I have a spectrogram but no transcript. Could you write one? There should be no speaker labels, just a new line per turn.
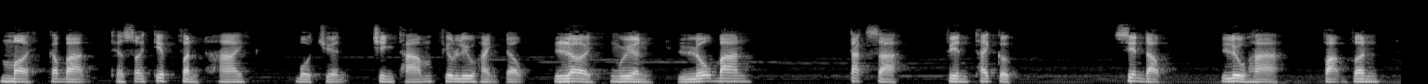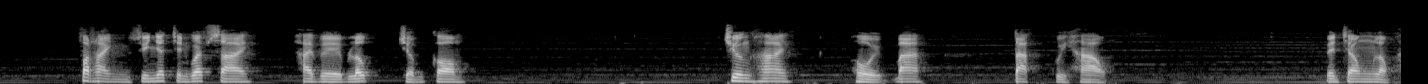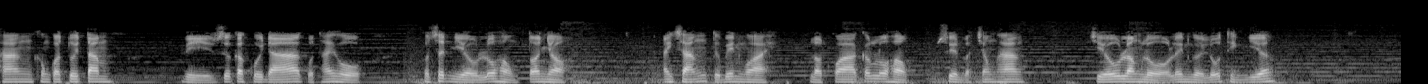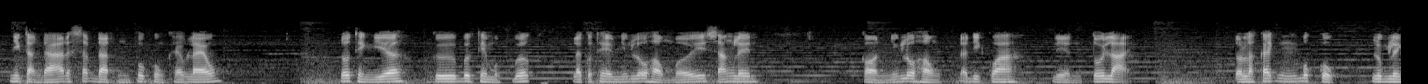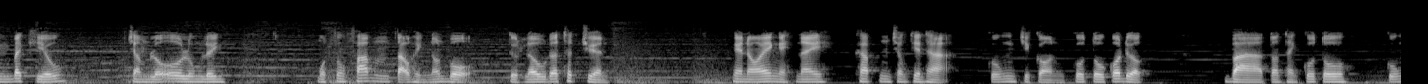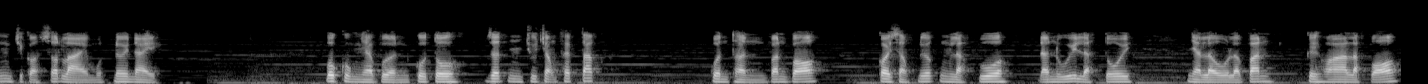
Mời các bạn theo dõi tiếp phần 2 Bộ truyện Trinh thám phiêu lưu hành động, Lời nguyền lỗ ban, Tác giả Viên Thái Cực. Xuyên đọc Lưu Hà Phạm Vân, Phát hành duy nhất trên website 2vblog.com Chương 2 Hồi 3 Tạc quỷ hào. Bên trong lòng hang không có tối tăm vì giữa các khối đá của Thái Hồ Có rất nhiều lỗ hổng to nhỏ. Ánh sáng từ bên ngoài Lọt qua các lỗ hổng Xuyên vào trong hang, Chiếu loang lổ lên người lỗ thình nghĩa. Nhưng tảng đá được sắp đặt vô cùng khéo léo. Lỗ thình nghĩa cứ bước thêm một bước Lại có thêm những lỗ hổng mới sáng lên. Còn những lỗ hổng đã đi qua Liền tối lại. Đó là cách bốc cục lung linh bách khiếu, Trăm lỗ lung linh. Một phương pháp tạo hình non bộ, Từ lâu đã thất truyền. Nghe nói ngày nay, Khắp trong thiên hạ Cũng chỉ còn Cô Tô có được, Và toàn thành Cô Tô Cũng chỉ còn sót lại một nơi này. Vô cùng nhà vườn Cô Tô Rất chú trọng phép tắc, Quân thần văn võ, Coi dòng nước là vua, Đá núi là tôi, Nhà lầu là văn, Cây hoa là võ.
